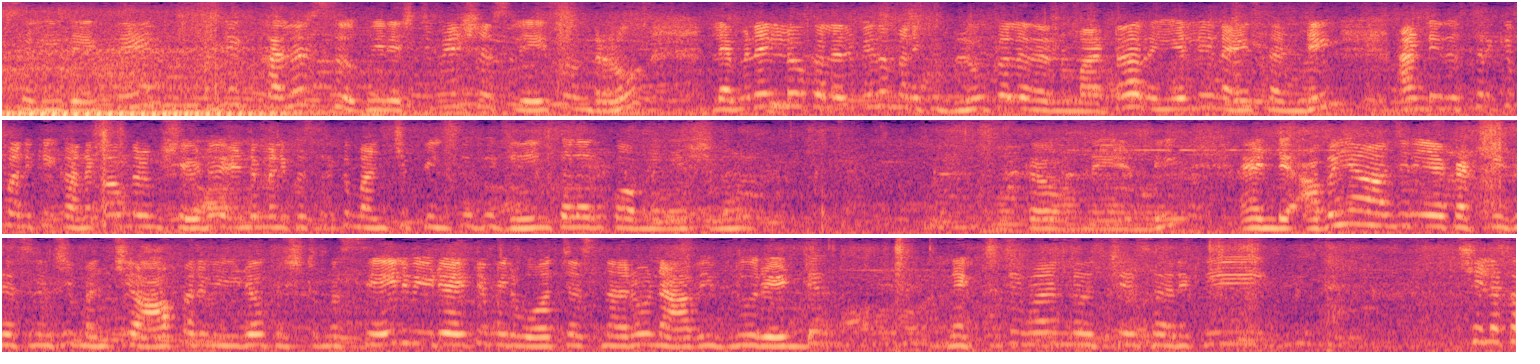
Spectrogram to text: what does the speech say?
అసలు ఇదైతే అంటే కలర్స్ మీరు ఎస్టిమేషన్స్ అసలు వేసి ఉండరు. లెమన్ ఎల్లో కలర్ మీద మనకి బ్లూ కలర్ అన్నమాట. రియల్లీ నైస్ అండి. అండ్ ఇది వచ్చరికి మనకి కనకాంబరం షేడ్ అండ్ మనకి వచ్చరికి మంచి పింక్ గ్రీన్ కలర్ కాంబినేషన్ ఇంకా ఉన్నాయండి. And Abhaya Anjaneya cut pieces నుంచి మంచి offer video Christmas sale video అయితే మీరు వాచ్ చేస్తున్నారు. Navy blue red. Next one వచ్చేసరికి చిలక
